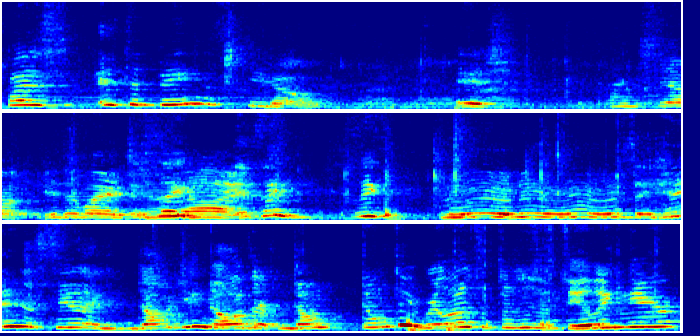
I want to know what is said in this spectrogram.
But it's, it's a big mosquito. Ish. So, either way, it's, It's like, die. it's like, it's like, it's like hitting the ceiling. Don't you know that? Don't don't they realize that there's a ceiling there?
